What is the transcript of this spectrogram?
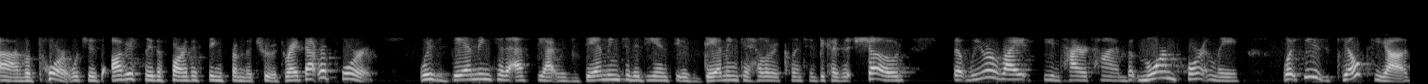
uh, report, which is obviously the farthest thing from the truth, right? That report was damning to the FBI, it was damning to the DNC, it was damning to Hillary Clinton because it showed that we were right the entire time. But more importantly, what he's guilty of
